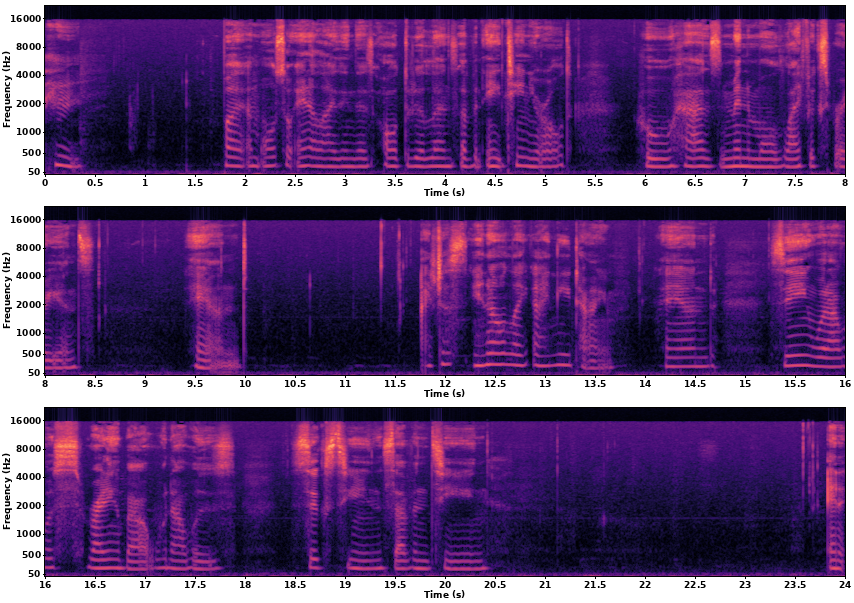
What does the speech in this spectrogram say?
but I'm also analyzing this all through the lens of an 18 year old who has minimal life experience. And I just, you know, like I need time. And seeing what I was writing about when I was 16, 17, and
